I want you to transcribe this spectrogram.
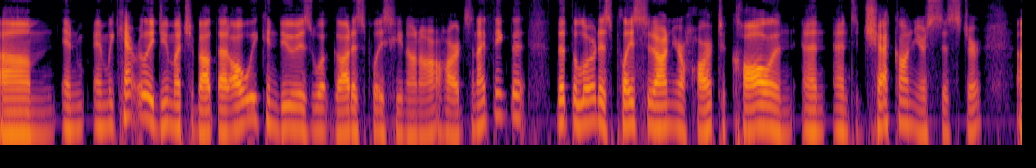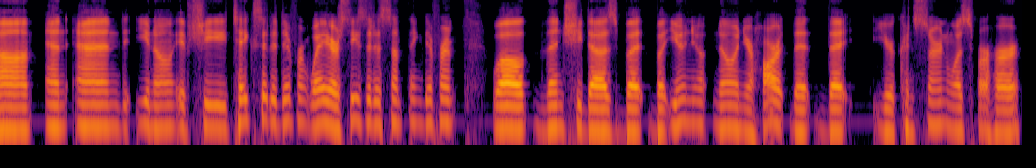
um, and and we can't really do much about that. All we can do is what God is placing on our hearts, and I think that that the Lord has placed it on your heart to call and and and to check on your sister, um, and and you know if she takes it a different way or sees it as something different, well then she does. But but you know in your heart that that your concern was for her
